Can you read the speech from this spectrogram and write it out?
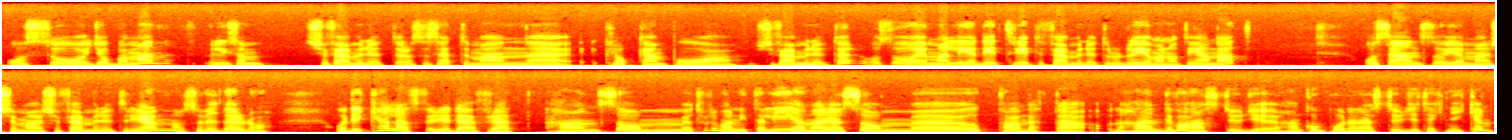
Och så jobbar man liksom 25 minuter och så sätter man eh, klockan på 25 minuter och så är man ledig 3 till 5 minuter och då gör man någonting annat. Och sen så gör man, kör man 25 minuter igen och så vidare då. Och det kallas för det därför att han som, jag tror det var en italienare som eh, uppfann detta, han, det var hans studie, han kom på den här studietekniken.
